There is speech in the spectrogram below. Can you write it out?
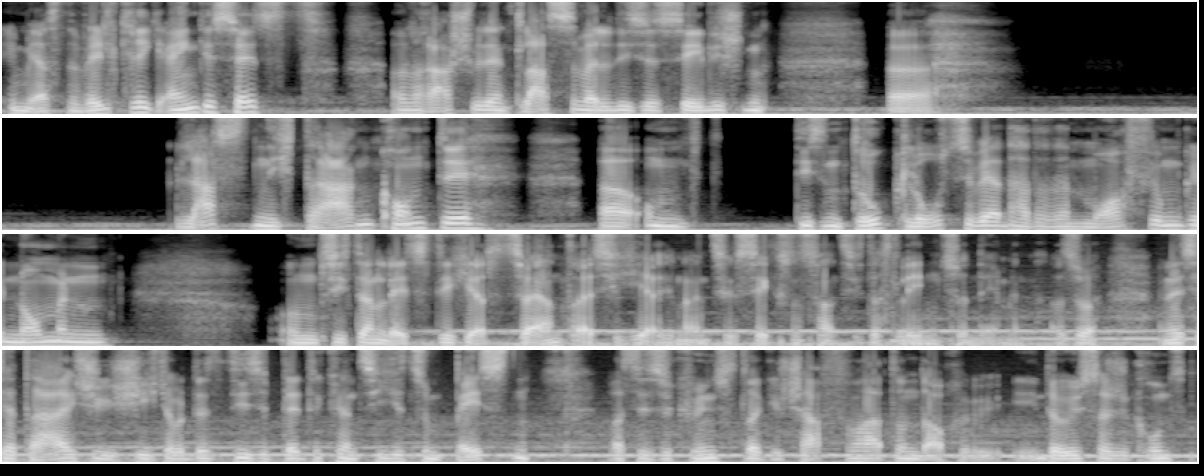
im Ersten Weltkrieg eingesetzt und rasch wieder entlassen, weil er diese seelischen äh, Lasten nicht tragen konnte. Äh, um diesen Druck loszuwerden, hat er dann Morphium genommen um sich dann letztlich erst 32 Jahre 1926 das Leben zu nehmen. Also eine sehr tragische Geschichte, aber das, diese Blätter gehören sicher zum Besten, was dieser Künstler geschaffen hat und auch in der österreichischen Kunst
